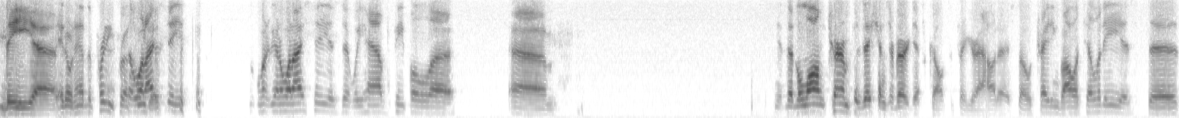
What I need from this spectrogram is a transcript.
the uh, they don't have the printing press. So what either. I see, what you know, what I see is that we have people. Uh, um, the, the long-term positions are very difficult to figure out. Uh, so trading volatility is the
